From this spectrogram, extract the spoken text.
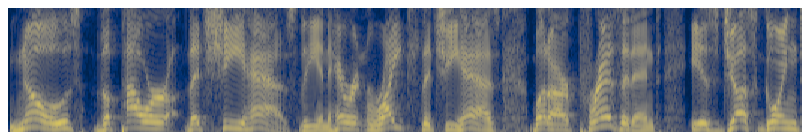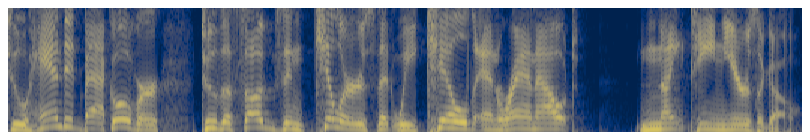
knows the power that she has, the inherent rights that she has. But our president is just going to hand it back over to the thugs and killers that we killed and ran out 19 years ago,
